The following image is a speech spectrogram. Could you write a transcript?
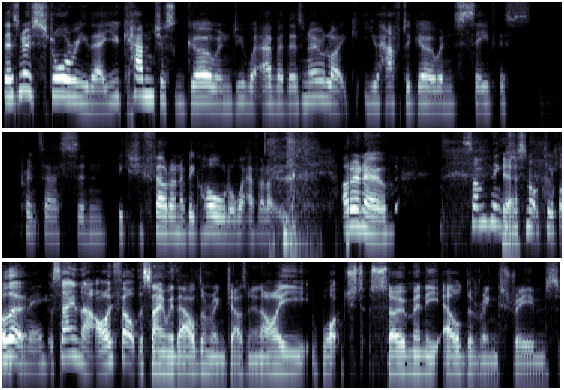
there's no story there. You can just go and do whatever. There's no like you have to go and save this princess and because you fell down a big hole or whatever. Like I don't know. Something's Yeah. just not clicking for me. saying that, I felt the same with Elden Ring, Jasmine. I watched so many Elden Ring streams,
